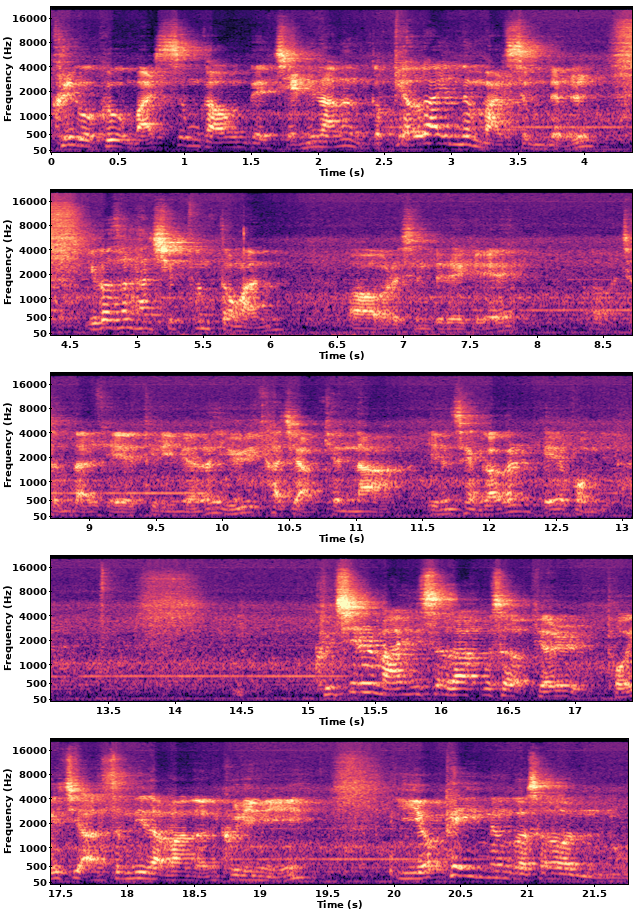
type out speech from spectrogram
그리고 그 말씀 가운데 재미나는 그 뼈가 있는 말씀들 이것을 한 10분 동안 어, 어르신들에게 어, 전달해 드리면 유익하지 않겠나 이런 생각을 해 봅니다. 글씨를 많이 써갖고서 별 보이지 않습니다만은 그림이 이 옆에 있는 것은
